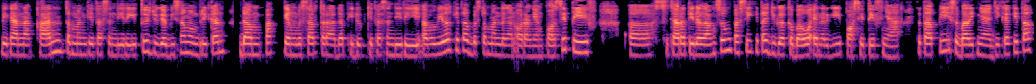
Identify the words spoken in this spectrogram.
Dikarenakan teman kita sendiri itu juga bisa memberikan dampak yang besar terhadap hidup kita sendiri. Apabila kita berteman dengan orang yang positif, uh, secara tidak langsung pasti kita juga kebawa energi positifnya. Tetapi sebaliknya, jika kita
